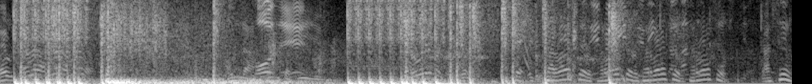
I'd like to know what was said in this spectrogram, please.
Eh, cero, Anda, hostia.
